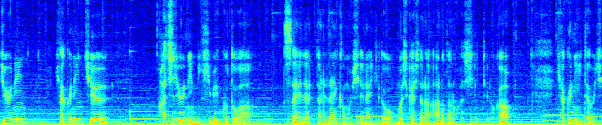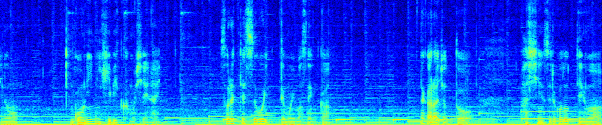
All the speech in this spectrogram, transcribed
10人100人中80人に響くことは伝えられないかもしれないけどもしかしたらあなたの発信っていうのが100人いたうちの5人に響くかもしれない。それってすごいって思いませんか？だからちょっと発信することっていうのは、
